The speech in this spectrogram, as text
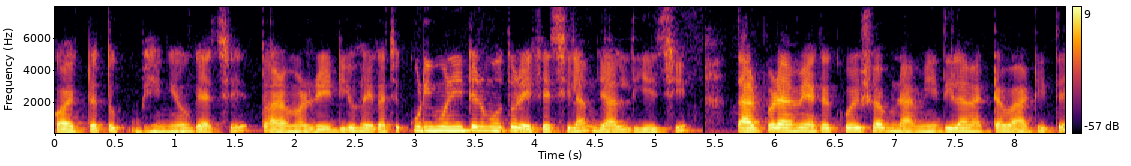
কয়েকটা তো ভেঙেও গেছে, তো আর আমার রেডিও হয়ে গেছে। কুড়ি মিনিটের মতো রেখেছিলাম, জাল দিয়েছি। তারপরে আমি এক এক করে সব নামিয়ে দিলাম একটা বাটিতে।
